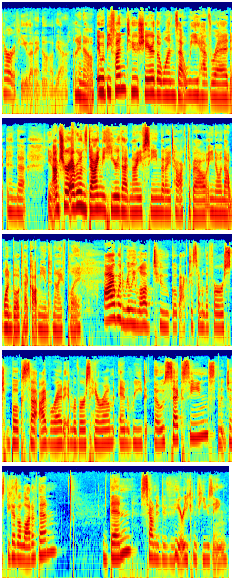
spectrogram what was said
There are a few that I know of. Yeah. I know it would be fun to share the ones that we have read, and that you know, I'm sure everyone's dying to hear that knife scene that I talked about. You know, in that one book that got me into knife play. I would really love to go back to some of the first books that I've read in reverse harem and read those sex scenes um, just because a lot of them then sounded very confusing.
